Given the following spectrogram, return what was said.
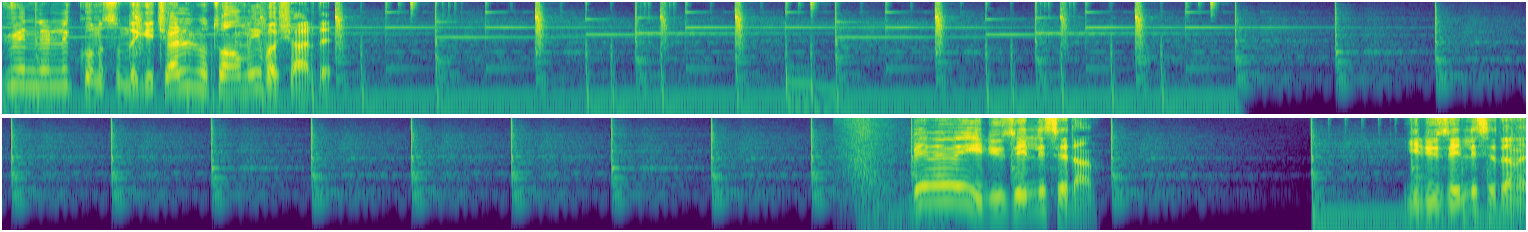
güvenilirlik konusunda geçerli notu almayı başardı. BMW 750 sedan 750 sedanı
